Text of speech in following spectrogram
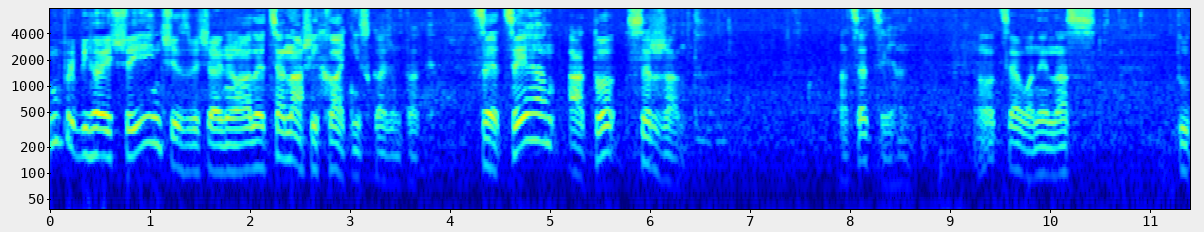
Ну, прибігають ще інші, звичайно, але це наші хатні, скажімо так. Це циган, а то сержант. А це циган. Оце вони нас тут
